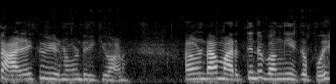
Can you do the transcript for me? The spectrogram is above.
താഴേക്ക് വീണുകൊണ്ടിരിക്കുവാണ്. അതുകൊണ്ട് ആ മരത്തിന്റെ ഭംഗിയൊക്കെ പോയി.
